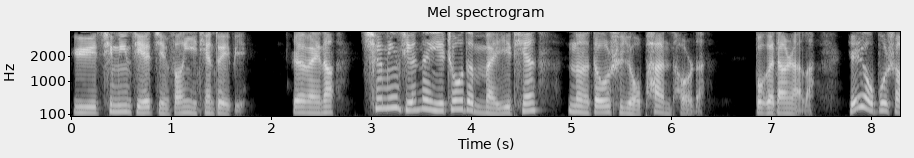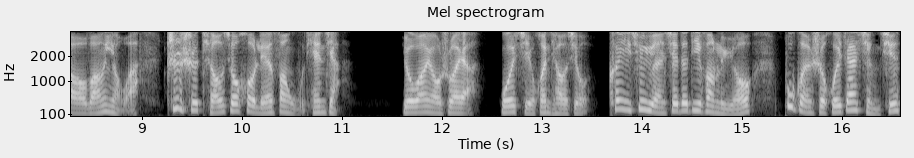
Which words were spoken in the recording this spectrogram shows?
与清明节仅放一天对比，认为呢，清明节那一周的每一天那都是有盼头的。不过当然了，也有不少网友啊支持调休后连放五天假。有网友说呀，我喜欢调休，可以去远些的地方旅游，不管是回家省亲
